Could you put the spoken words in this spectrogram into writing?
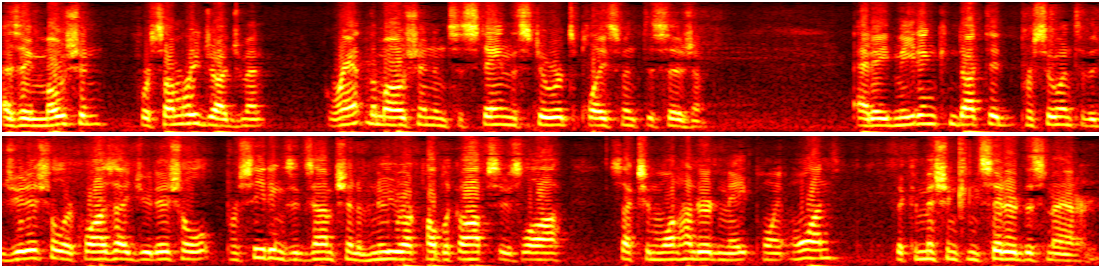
as a motion for summary judgment, grant the motion, and sustain the steward's placement decision. At a meeting conducted pursuant to the judicial or quasi-judicial proceedings exemption of New York Public Officers Law, Section 108.1, the Commission considered this matter.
